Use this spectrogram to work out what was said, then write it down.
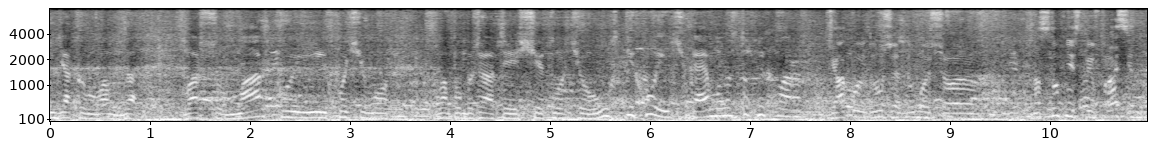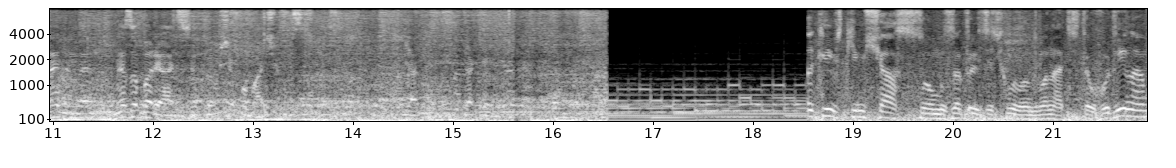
і дякуємо вам за вашу марку. І хочемо вам побажати ще творчого успіху і чекаємо наступних марок. Дякую дуже. Думаю, що наступні співпраці не, не, не забаряться. То ще побачимося. Дякую. Дякую. За київським часом за 30 хвилин 12 година.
